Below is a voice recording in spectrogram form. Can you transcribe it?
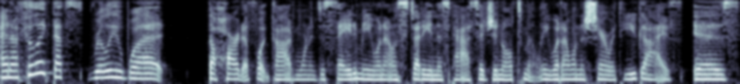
And I feel like that's really what the heart of what God wanted to say to me when I was studying this passage. And ultimately, what I want to share with you guys is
